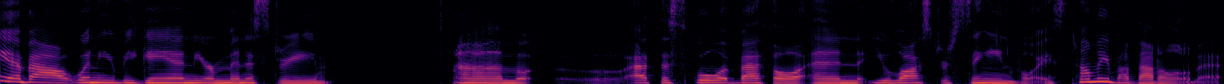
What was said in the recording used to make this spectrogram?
me about when you began your ministry um, at the school at Bethel and you lost your singing voice. Tell me about that a little bit.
